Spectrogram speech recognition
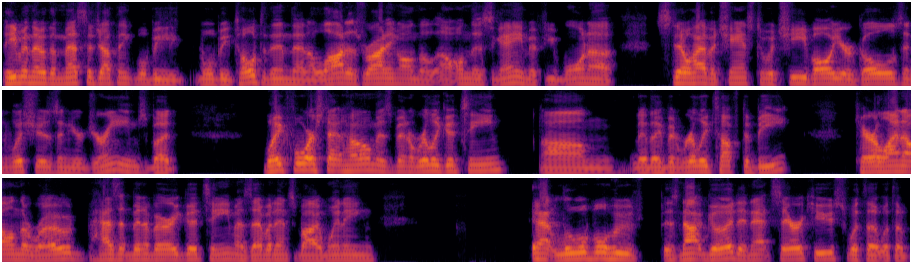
even though the message I think will be will be told to them that a lot is riding on the on this game if you want to still have a chance to achieve all your goals and wishes and your dreams but Wake Forest at home has been a really good team um, they, they've been really tough to beat. Carolina on the road hasn't been a very good team, as evidenced by winning at Louisville, who is not good, and at Syracuse with a with a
